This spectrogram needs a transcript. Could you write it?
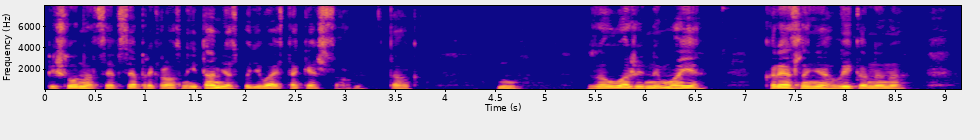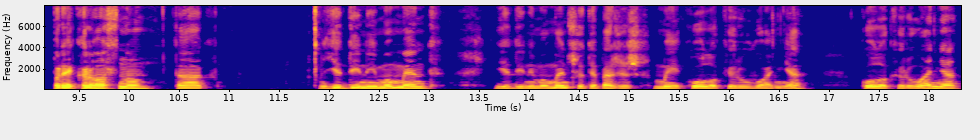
пішло на С. Все прекрасно. І там, я сподіваюся, таке ж саме. Так. Ну, зауважень немає. Креслення виконано прекрасно. Так. Єдиний момент, єдиний момент, що тепер ж ми коло керування. Коло керування,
